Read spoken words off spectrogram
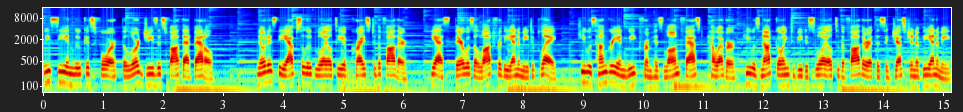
We see in Lucas 4, the Lord Jesus fought that battle. Notice the absolute loyalty of Christ to the Father. Yes, there was a lot for the enemy to play. He was hungry and weak from his long fast, however, he was not going to be disloyal to the Father at the suggestion of the enemy.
